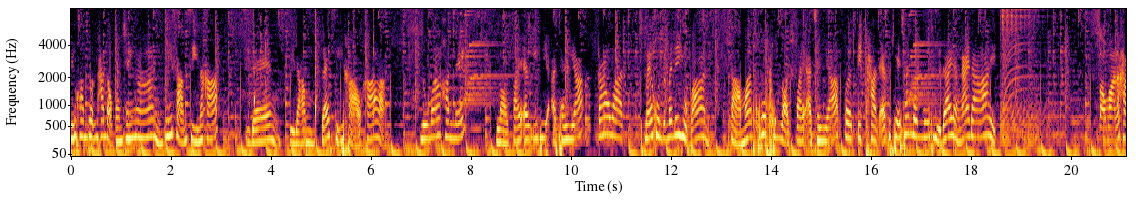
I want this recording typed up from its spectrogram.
มีความทนทานต่อการใช้งาน มี 3 สีนะคะ สีแดง สีดำ และสีขาวค่ะ Luma Connect หลอดไฟ LED อัจฉริยะ 9 วัตต์ แม้คุณจะไม่ได้อยู่บ้าน สามารถควบคุมหลอดไฟอัจฉริยะ เปิดปิดผ่านแอปพลิเคชันบนมือถือได้อย่างง่ายดาย ต่อมานะคะ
